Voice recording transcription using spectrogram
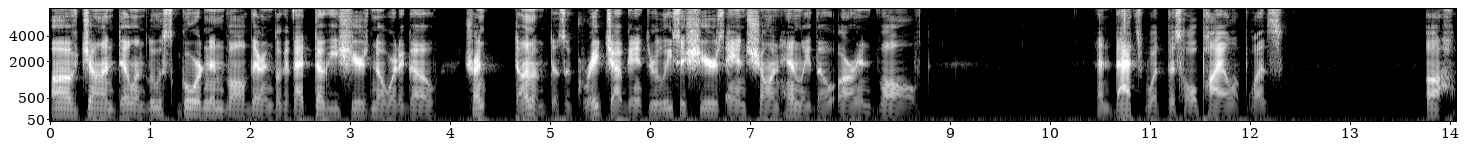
of John Dillon. Lewis Gordon involved there, and look at that. Dougie Shears nowhere to go. Trent Dunham does a great job getting through. Lisa Shears and Sean Henley, though, are involved. And that's what this whole pileup was. Oh,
